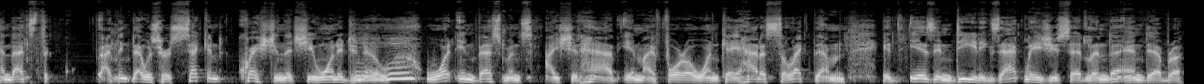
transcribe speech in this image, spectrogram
and that's the I think that was her second question that she wanted to know mm-hmm. what investments I should have in my 401k, how to select them. It is indeed exactly as you said, Linda and Deborah,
